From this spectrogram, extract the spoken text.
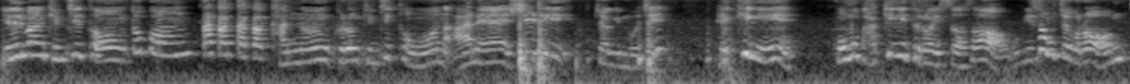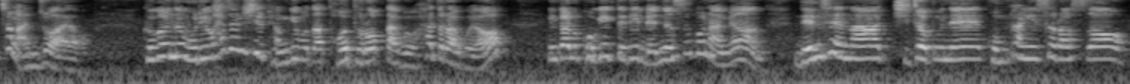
일반 김치통 뚜껑 따깍따깍 닫는 그런 김치통은 안에 실이 저기 뭐지 베킹이 고무 바킹이 들어있어서 위성적으로 엄청 안 좋아요. 그거는 우리 화장실 변기보다 더 더럽다고 하더라고요. 그러니까 고객들이 몇 년 쓰고 나면 냄새나 지저분해 곰팡이 슬었어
